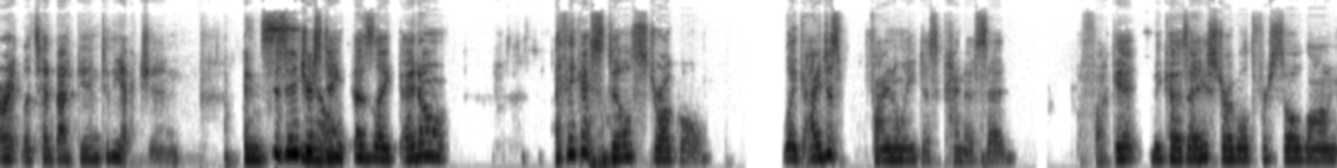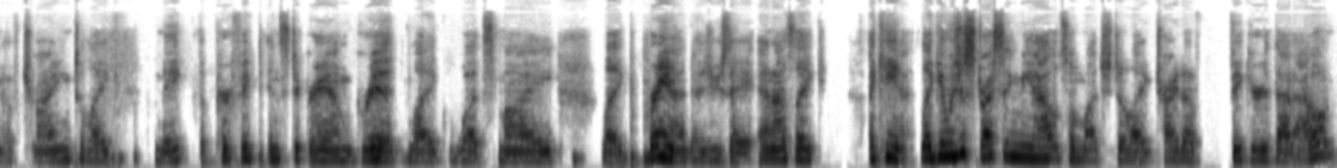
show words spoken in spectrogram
All right, let's head back into the action. And this is interesting because, like, I don't, I think I still struggle. Like, I just finally just kind of said, fuck it because I struggled for so long of trying to like make the perfect Instagram grid like what's my like brand as you say. And I was like I can't. Like it was just stressing me out so much to like try to figure that out.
